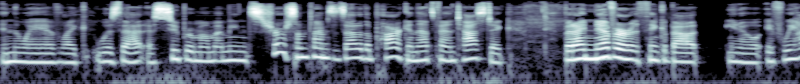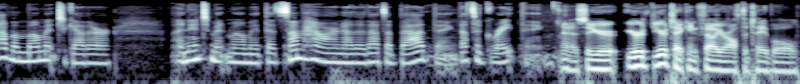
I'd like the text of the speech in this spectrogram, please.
in the way of like, was that a super moment? I mean, sure, sometimes it's out of the park and that's fantastic. But I never think about, you know, if we have a moment together, an intimate moment, that somehow or another that's a bad thing. That's a great thing. yeah. So you're you're you're taking failure off the table.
